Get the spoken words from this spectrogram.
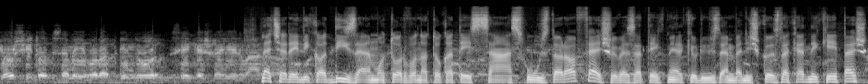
Gyorsított személyvonat indul Székesfehérvár. Lecserélik a dízel motorvonatokat és 120 darab felsővezeték nélkül üzemben is közlekedni képes,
